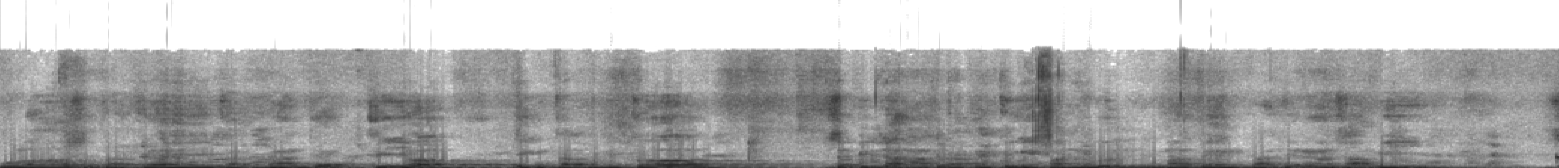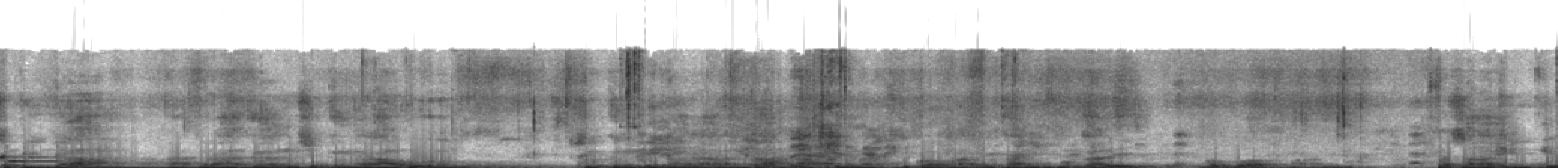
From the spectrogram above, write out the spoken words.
kula sebagai kagungan griya ing dalem menika sepindah ngaturaken gunging panuwun dumateng panjenengan sami sepindah ngaturaken sugeng rawuh sugeng pinara lenggah matur suka matikaning menggalih Allah amin Pasal itu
